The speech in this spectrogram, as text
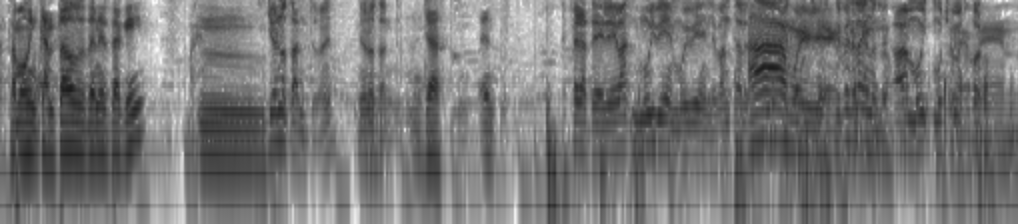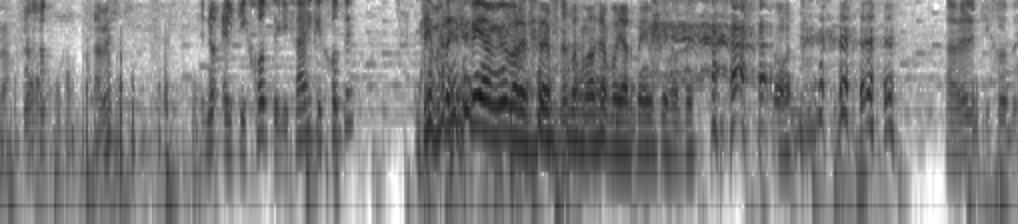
estamos encantados de tenerte aquí. Mm, Yo no tanto, ¿eh? Yo no tanto. ya. Eh, Espérate, leva- muy bien, muy bien, levántalo. Ah, Es muy bien, Es es verdad que no tremendo. Ah, muy, mucho mejor. Tremendo. Nosotros... A ver... No, el Quijote, quizás el Quijote... ¿Te parece bien? A mí me parece de puta madre apoyarte en el Quijote. A ver, el Quijote,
